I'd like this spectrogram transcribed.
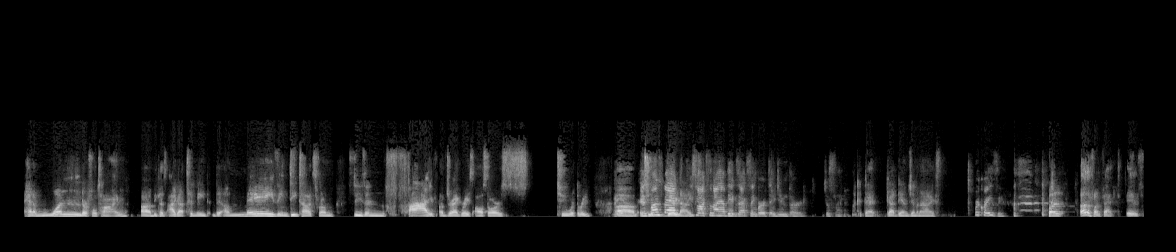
had a wonderful time uh, because I got to meet the amazing Detox from season five of Drag Race All Stars two or three. Um, and and she fun was fact, very nice. Detox and I have the exact same birthday, June 3rd. Just saying. Look at that goddamn Gemini's. We're crazy. but Other fun fact is,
